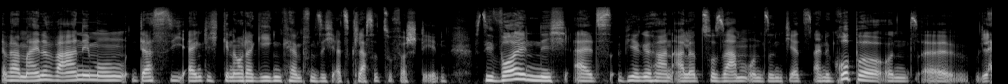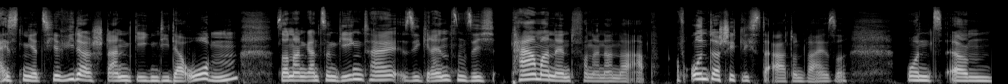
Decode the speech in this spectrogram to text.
war meine Wahrnehmung, dass sie eigentlich genau dagegen kämpfen, sich als Klasse zu verstehen. Sie wollen nicht als wir gehören alle zusammen und sind jetzt eine Gruppe und äh, leisten jetzt hier Widerstand gegen die da oben, sondern ganz im Gegenteil, sie grenzen sich permanent voneinander ab, auf unterschiedlichste Art und Weise. Und ähm,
